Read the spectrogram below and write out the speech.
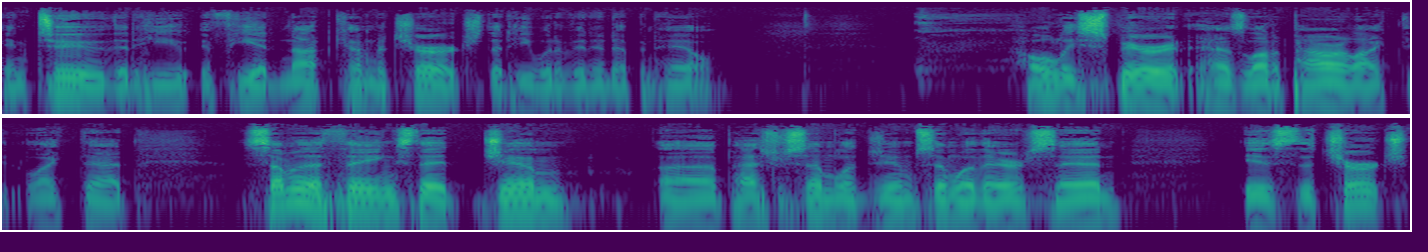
And two, that he, if he had not come to church, that he would have ended up in hell. Holy Spirit has a lot of power like like that. Some of the things that Jim, uh, Pastor Cymbala, Jim Cymbala there said, is the church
